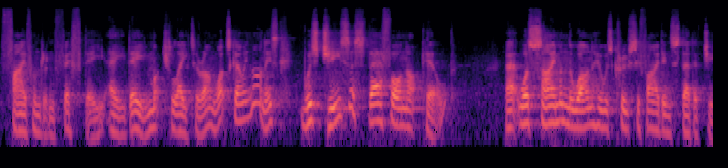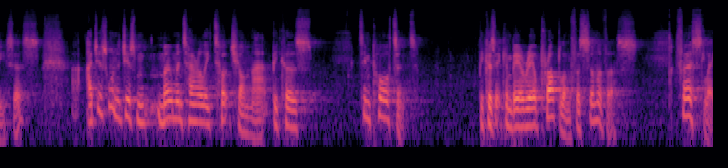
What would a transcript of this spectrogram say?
550 AD, much later on? What's going on? Is, was Jesus therefore not killed? Uh, was Simon the one who was crucified instead of Jesus? I just want to just momentarily touch on that because it's important, because it can be a real problem for some of us. Firstly,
